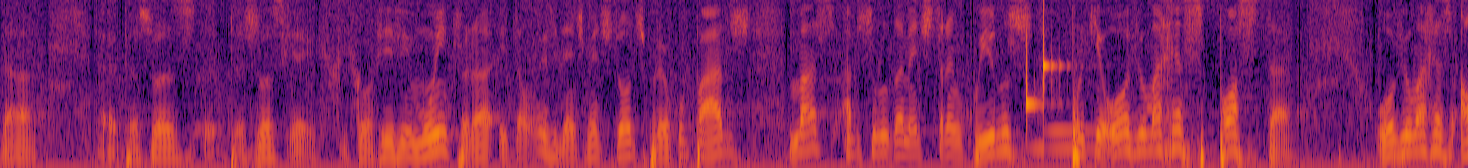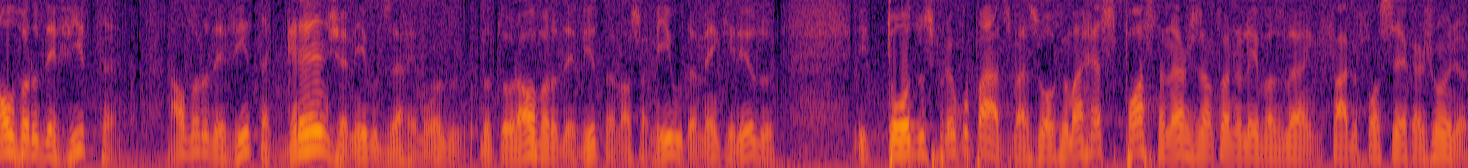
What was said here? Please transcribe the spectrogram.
né? É, pessoas, pessoas que, que, convivem muito, né? Então, evidentemente, todos preocupados, mas absolutamente tranquilos, porque houve uma resposta. Houve uma res... Álvaro De Vita, Álvaro De Vita, grande amigo do Zé Raimundo, doutor Álvaro De Vita, nosso amigo também, querido, e todos preocupados, mas houve uma resposta, né, José Antônio Leivas Lang, Fábio Fonseca Júnior,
